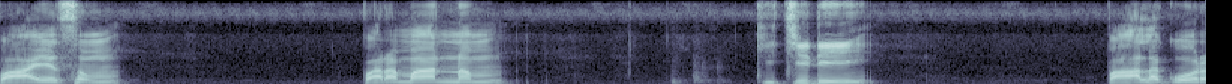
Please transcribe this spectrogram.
పాయసం పరమాన్నం కిచిడి పాలకూర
